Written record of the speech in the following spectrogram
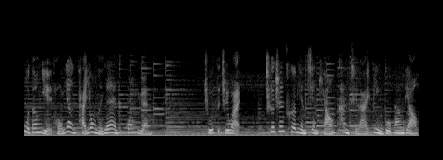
雾灯也同样采用了 LED 光源。除此之外，车身侧面线条看起来并不单调，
